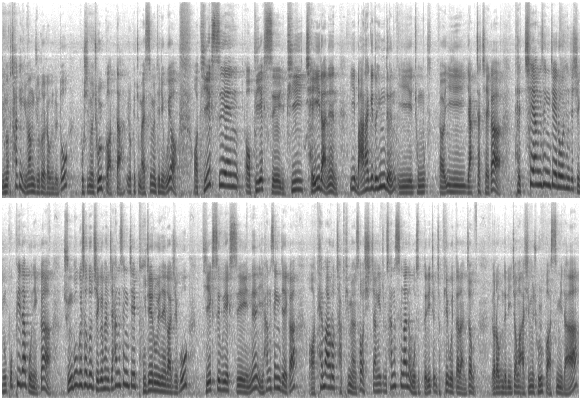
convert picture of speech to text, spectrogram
유망, 차기 유망주로 여러분들도 보시면 좋을 것 같다 이렇게 좀 말씀을 드리고요. 어, DXN 어, VX BJ라는 이 말하기도 힘든 이 종목 어, 이약 자체가 대체 항생제로 현재 지금 꼽히다 보니까 중국에서도 지금 현재 항생제 부재로 인해 가지고 DXVX에 있는 이 항생제가 어, 테마로 잡히면서 시장이 좀 상승하는 모습들이 좀 잡히고 있다는 점 여러분들이 이 점 아시면 좋을 것 같습니다.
